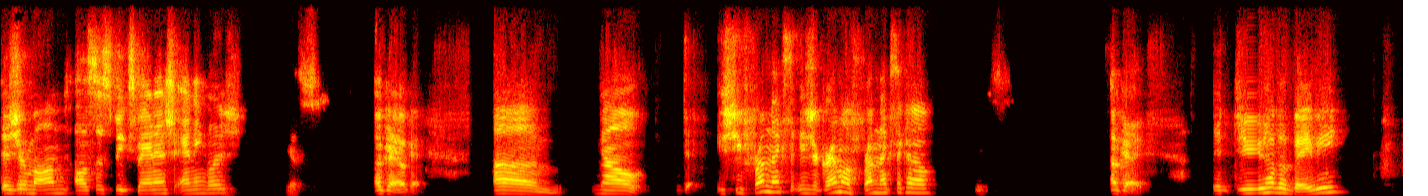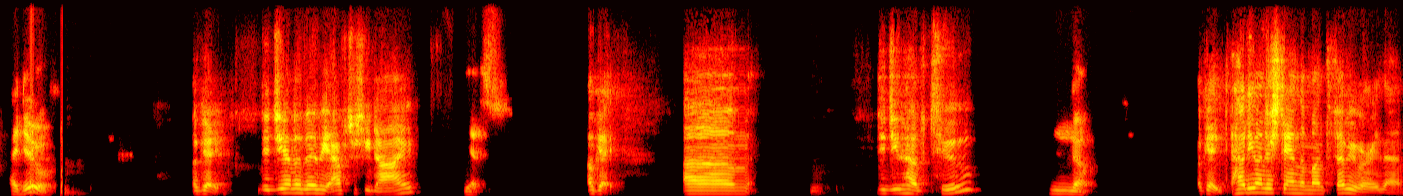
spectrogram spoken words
Does your mom also speak Spanish and English? Yes. Okay, okay. Um, now, is she from Mexico? Is your grandma from Mexico? Yes. Okay. Do you have a baby? I do. Okay. Did you have a baby after she died? Yes. Okay. Um, did you have two? No. Okay. How do you understand the month February then?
